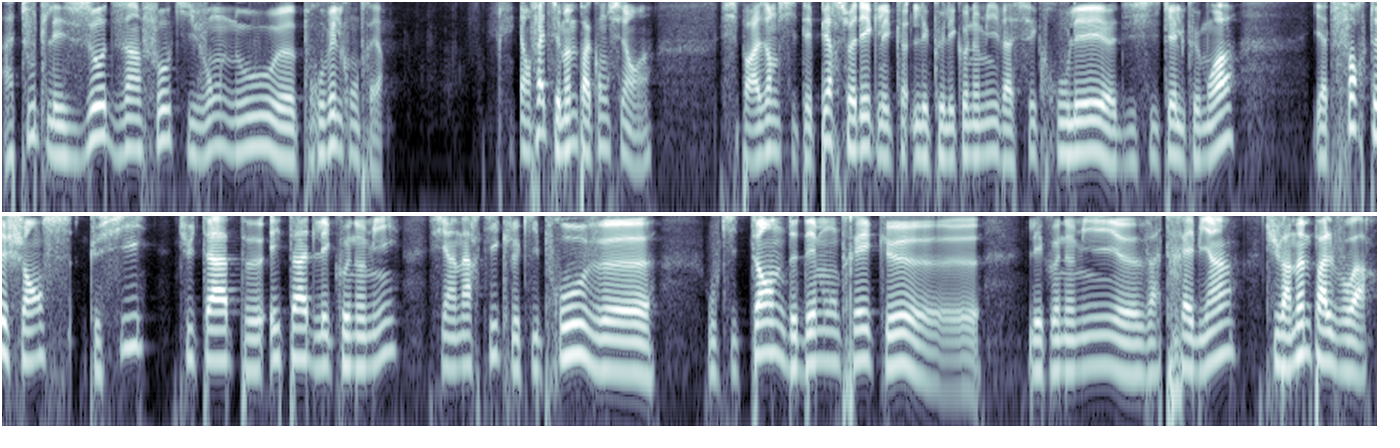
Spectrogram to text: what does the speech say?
à toutes les autres infos qui vont nous prouver le contraire. Et en fait, c'est même pas conscient. Hein. Si par exemple, si tu es persuadé que l'économie va s'écrouler euh, d'ici quelques mois, il y a de fortes chances que si tu tapes euh, état de l'économie, s'il y a un article qui prouve euh, ou qui tente de démontrer que l'économie va très bien, tu vas même pas le voir.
